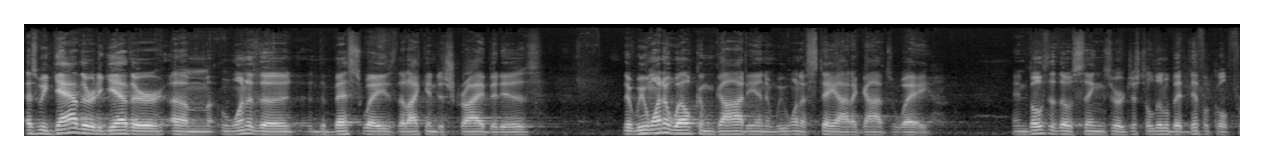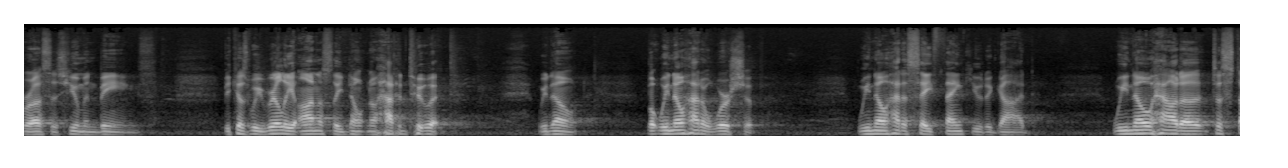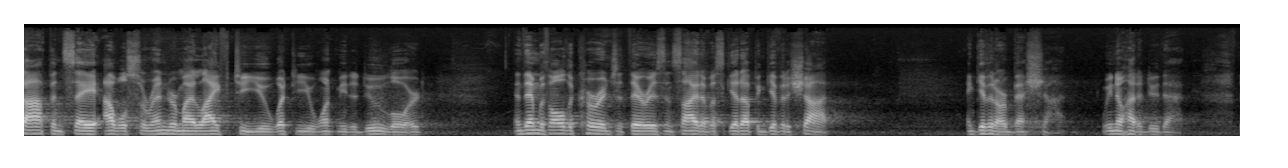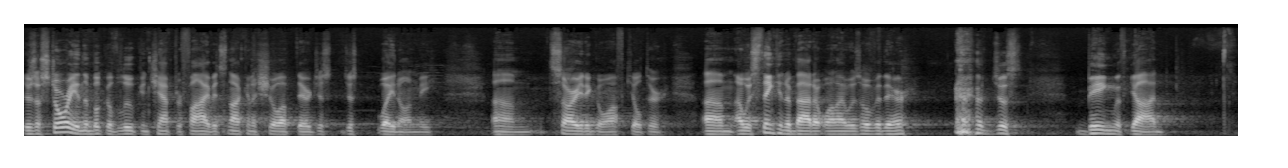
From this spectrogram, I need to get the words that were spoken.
As we gather together, um, one of the, the best ways that I can describe it is that we want to welcome God in and we want to stay out of God's way. And both of those things are just a little bit difficult for us as human beings because we really honestly don't know how to do it. We don't. But we know how to worship, we know how to say thank you to God. We know how to, to stop and say, I will surrender my life to you. What do you want me to do, Lord? And then, with all the courage that there is inside of us, get up and give it a shot and give it our best shot. We know how to do that. There's a story in the book of Luke in chapter 5. It's not going to show up there. Just, just wait on me. Um, sorry to go off kilter. Um, I was thinking about it while I was over there, just being with God.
